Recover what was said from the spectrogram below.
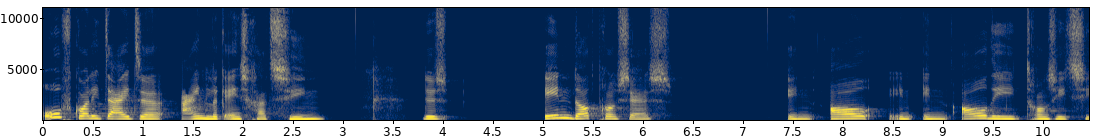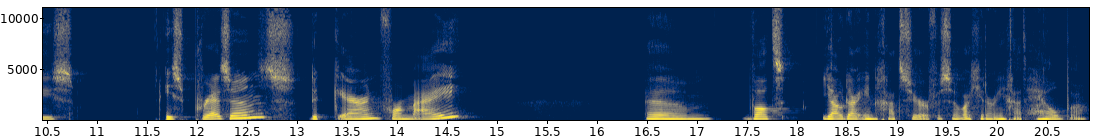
of kwaliteiten eindelijk eens gaat zien. Dus in dat proces, in al, in, in al die transities, is presence de kern voor mij. Um, wat jou daarin gaat servicen, wat je daarin gaat helpen.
